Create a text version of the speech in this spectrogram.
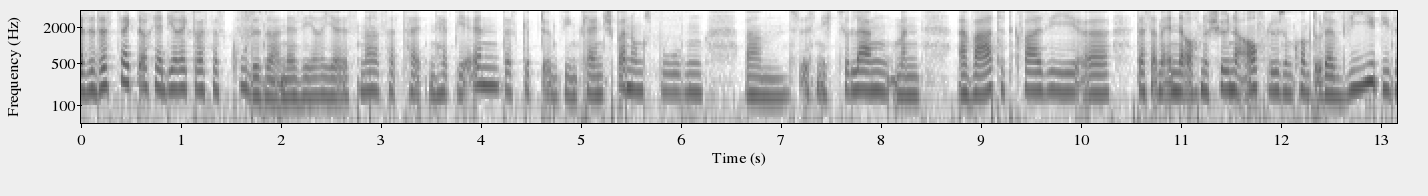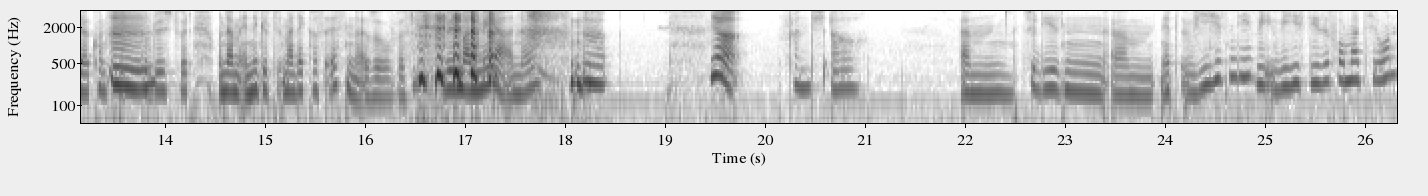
Also das zeigt auch ja direkt, was das Coole so an der Serie ist. Ne? Es hat halt ein Happy End, es gibt irgendwie einen kleinen Spannungsbogen, ähm, es ist nicht zu lang, man erwartet quasi, äh, dass am Ende auch eine schöne Auflösung kommt oder wie dieser Konflikt mm. gelöst wird. Und am Ende gibt es immer leckeres Essen. Also was will man mehr, ne? ja. ja, fand ich auch. ähm, zu diesen, ähm, jetzt, wie hießen die? Wie, wie hieß diese Formation?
